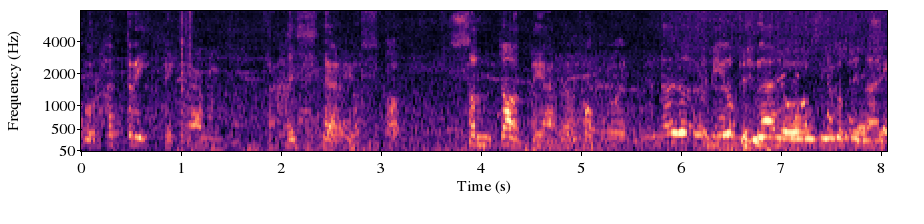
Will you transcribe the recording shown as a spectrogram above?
Wr hydru ei gram, hyster ei osgod, syndod ei arfer poblwyd. Fil o bunnau o, yn fil o bunnau,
